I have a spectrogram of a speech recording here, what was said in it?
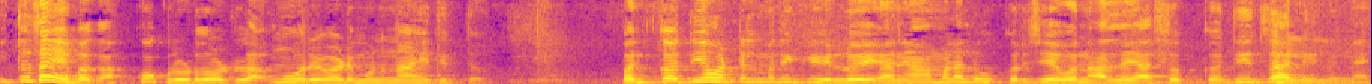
इथंच आहे बघा कोकरोड रोडला मोरेवाडे म्हणून आहे तिथं. पण कधी हॉटेलमध्ये गेलो आहे आणि आम्हाला लवकर जेवण आलं आहे असं कधीच झालेलं नाही.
